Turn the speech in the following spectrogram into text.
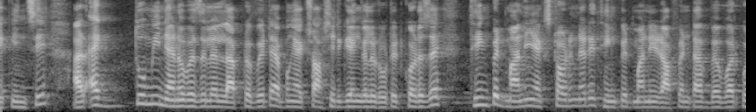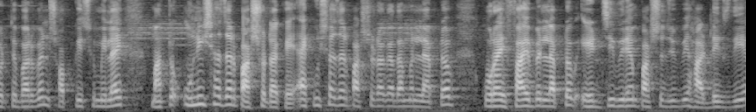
এক ইঞ্চি আর একদমই ন্যানো ভেজেলের ল্যাপটপ এটা এবং একশো আশি ডিগ্রি অ্যাঙ্গেলে রোটেট করা যায়। থিঙ্কপ্যাড মানি এক্সট্রাঅর্ডিনারি থিঙ্কপ্যাড মানি রাফ অ্যান্ড টাফ ব্যবহার করতে পারবেন। সব কিছু মিলাই মাত্র উনিশ হাজার পাঁচশো টাকায়। একুশ হাজার পাঁচশো টাকা দামের ল্যাপটপ কোরাই ফাইভের ল্যাপটপ এইট জিবি র্যাম পাঁচশো জিবি হার্ড ডিস্ক দিয়ে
